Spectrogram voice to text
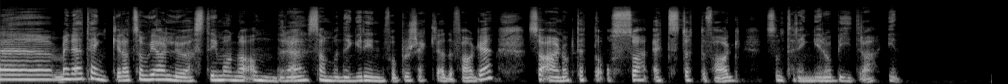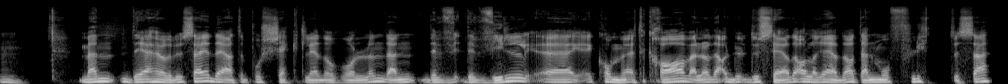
Eh, men jeg tenker at som vi har løst det i mange andre sammenhenger innenfor prosjektlederfaget, så er nok dette også et støttefag som trenger å bidra inn. Mm. Men det jeg hører du si, det er at prosjektlederrollen den, det, det, vil eh, komme et krav, eller det, du ser det allerede, at den må flytte seg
